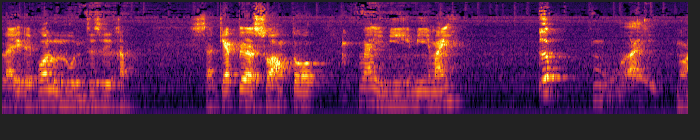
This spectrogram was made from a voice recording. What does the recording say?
ไหลได้พ่อรุ่นๆซื่อๆครับสเก็ตเตอร์สองตัวไม่มีมีไหมอึ๊บไว้หนัว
